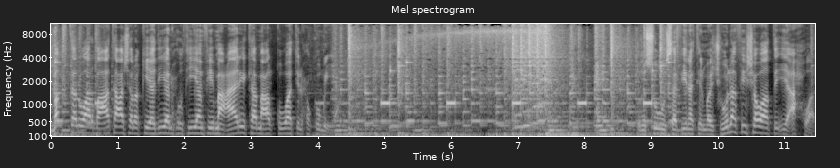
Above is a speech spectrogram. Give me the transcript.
مقتل 14 قياديا حوثيا في معارك مع القوات الحكومية. رسو سفينة مجهولة في شواطئ أحور.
